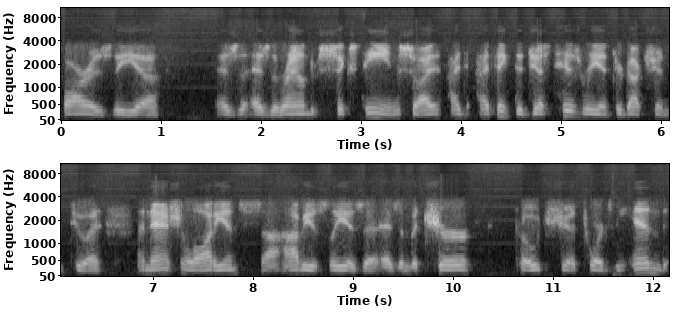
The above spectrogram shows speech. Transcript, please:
far as the uh, as as the round of 16. So I, I I think that just his reintroduction to a, a national audience, uh, obviously as a as a mature coach uh, towards the end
